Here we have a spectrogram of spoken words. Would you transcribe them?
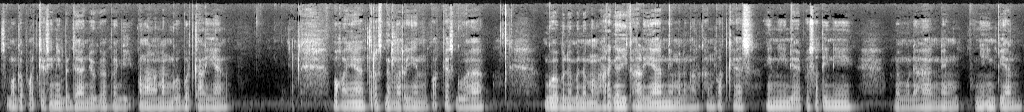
semoga podcast ini berjalan juga bagi pengalaman gue buat kalian. Pokoknya terus dengerin podcast gue. Gue bener-bener menghargai kalian yang mendengarkan podcast ini di episode ini. Mudah-mudahan yang punya impian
